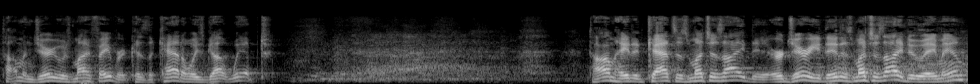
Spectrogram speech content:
Tom and Jerry was my favorite because the cat always got whipped. Tom hated cats as much as I did, or Jerry did as much as I do, amen?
